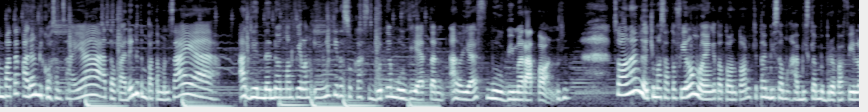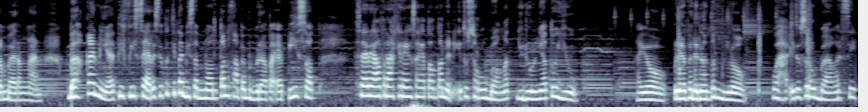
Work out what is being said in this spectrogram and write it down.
Tempatnya kadang di kosan saya atau kadang di tempat teman saya agenda nonton film ini kita suka sebutnya movie movieathon alias movie marathon. Soalnya nggak cuma satu film loh yang kita tonton, kita bisa menghabiskan beberapa film barengan. Bahkan ya TV series itu kita bisa menonton sampai beberapa episode. Serial terakhir yang saya tonton dan itu seru banget judulnya tuh You. Ayo, udah pada nonton belum? Wah, itu seru banget sih.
